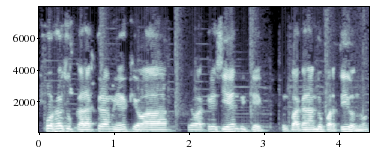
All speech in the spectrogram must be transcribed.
forja su carácter a medida que va, que va creciendo y que pues, va ganando partidos, ¿no?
